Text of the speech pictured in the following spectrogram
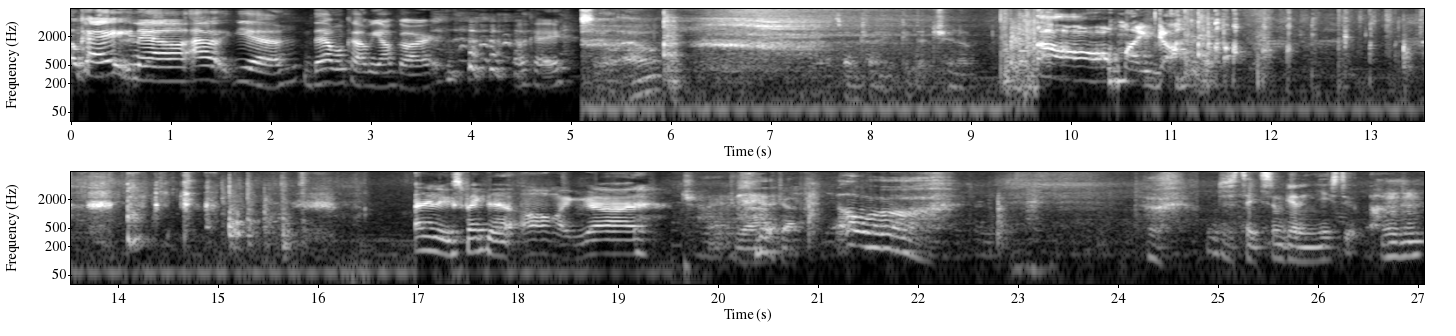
okay, now I yeah, that one caught me off guard. Okay. Sail out. That's why I'm trying to get that chin up. Oh my god! I didn't expect that. Oh my god. Yeah. Oh. Just takes some getting used to. Mm-hmm.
